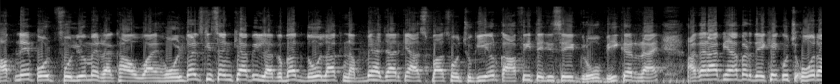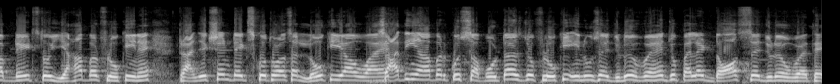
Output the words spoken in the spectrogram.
अपने पोर्टफोलियो में रखा हुआ है। होल्डर्स की संख्या भी लगभग दो लाख नब्बे हज़ार के आसपास हो चुकी है और काफ़ी तेज़ी से ग्रो भी कर रहा है। अगर आप यहाँ पर देखें कुछ और अपडेट्स तो यहाँ पर फ्लोकी ने ट्रांजेक्शन टैक्स को थोड़ा सा लो किया हुआ है। साथ ही यहाँ पर कुछ सपोर्टर्स जो फ्लोकी इनू से जुड़े हुए हैं, जो पहले डॉस से जुड़े हुए थे।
